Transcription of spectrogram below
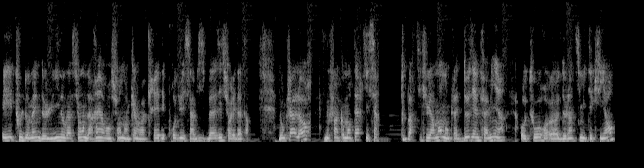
et tout le domaine de l'innovation, de la réinvention dans lequel on va créer des produits et services basés sur les datas. Donc là, alors, nous fait un commentaire qui sert tout particulièrement donc la deuxième famille hein, autour euh, de l'intimité client.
